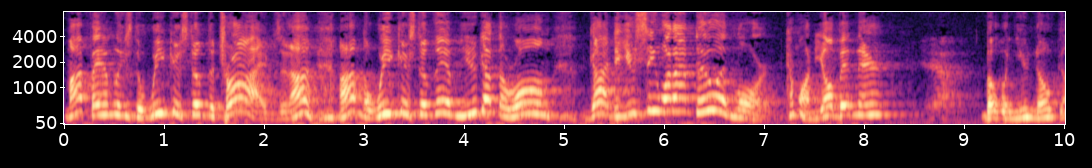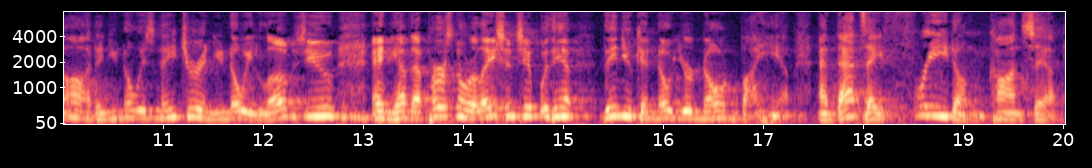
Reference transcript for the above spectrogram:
My family's the weakest of the tribes, and I'm, I'm the weakest of them. You got the wrong God. Do you see what I'm doing, Lord? Come on, y'all been there? But when you know God and you know His nature and you know He loves you and you have that personal relationship with Him, then you can know you're known by Him. And that's a freedom concept.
